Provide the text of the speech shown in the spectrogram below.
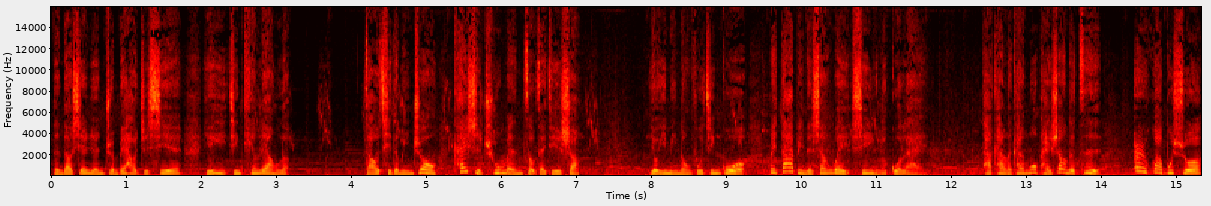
等到仙人准备好这些，也已经天亮了。早起的民众开始出门走在街上。有一名农夫经过，被大饼的香味吸引了过来。他看了看木牌上的字。二话不说，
